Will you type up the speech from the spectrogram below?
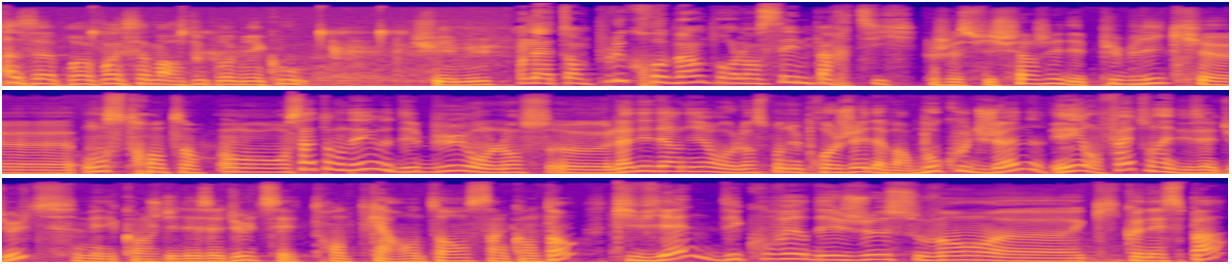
Ah c'est la première fois que ça marche du premier coup. Je suis ému. On attend plus que Robin pour lancer une partie. Je suis chargé des publics 11-30 euh, ans. On, s'attendait au début, on lance euh, l'année dernière au lancement du projet d'avoir beaucoup de jeunes et en fait on a des adultes, mais quand je dis des adultes c'est 30, 40 ans, 50 ans, qui viennent découvrir des jeux souvent euh, qu'ils connaissent pas,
